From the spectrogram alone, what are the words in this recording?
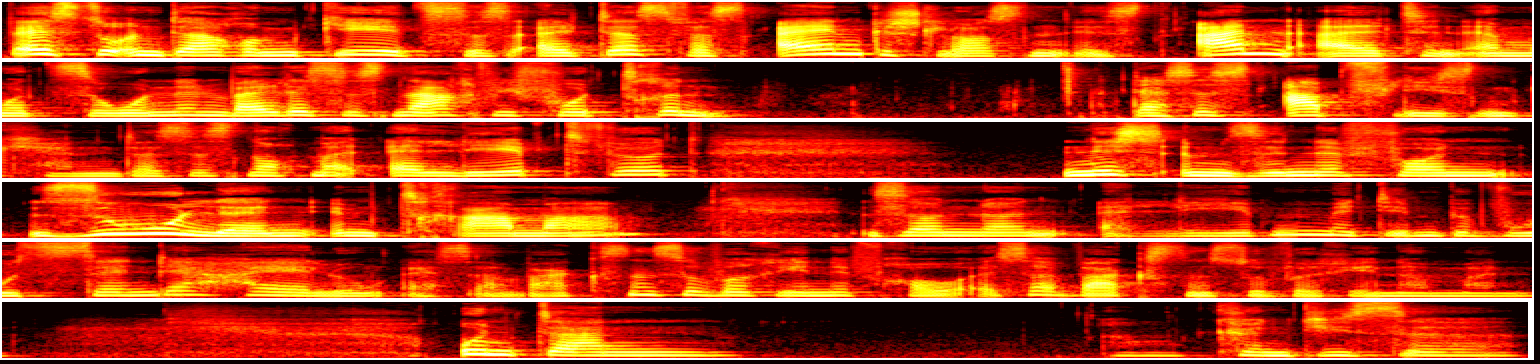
Weißt du, und darum geht es, dass all das, was eingeschlossen ist an alten Emotionen, weil das ist nach wie vor drin dass es abfließen kann, dass es nochmal erlebt wird, nicht im Sinne von Suhlen im Drama, sondern erleben mit dem Bewusstsein der Heilung als erwachsene souveräne Frau, als erwachsener souveräner Mann. Und dann ähm, können diese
